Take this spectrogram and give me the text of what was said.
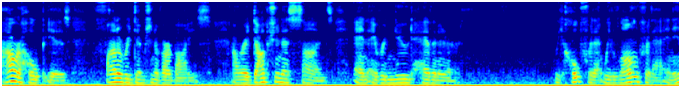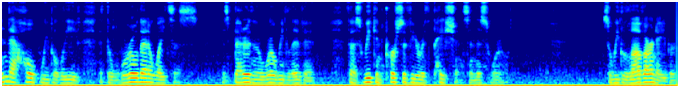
Our hope is final redemption of our bodies, our adoption as sons, and a renewed heaven and earth. We hope for that. We long for that. And in that hope, we believe that the world that awaits us is better than the world we live in. Thus, we can persevere with patience in this world. So we love our neighbor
